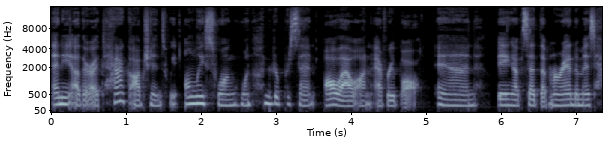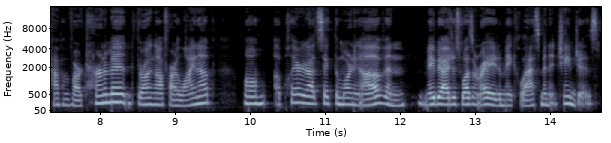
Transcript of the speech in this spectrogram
any other attack options. We only swung 100% all out on every ball. And being upset that Miranda missed half of our tournament, throwing off our lineup, well, a player got sick the morning of, and maybe I just wasn't ready to make last minute changes.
